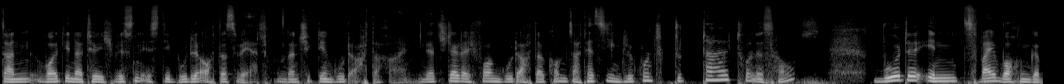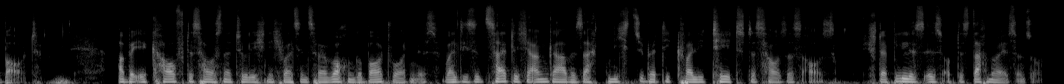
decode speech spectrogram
dann wollt ihr natürlich wissen, ist die Bude auch das wert. Und dann schickt ihr einen Gutachter rein. Und jetzt stellt euch vor, ein Gutachter kommt, sagt, herzlichen Glückwunsch, total tolles Haus, wurde in zwei Wochen gebaut. Aber ihr kauft das Haus natürlich nicht, weil es in zwei Wochen gebaut worden ist, weil diese zeitliche Angabe sagt nichts über die Qualität des Hauses aus. Wie stabil es ist, ob das Dach neu ist und so.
